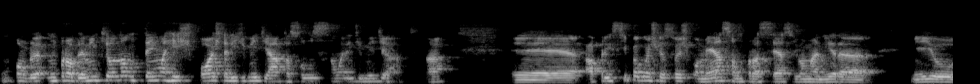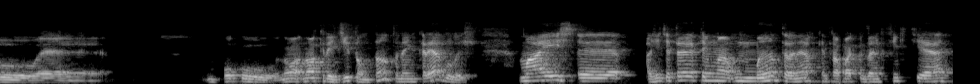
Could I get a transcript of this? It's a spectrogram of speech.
um, proble um problema em que eu não tenho a resposta ali de imediato, a solução ali de imediato, tá? É, a princípio, algumas pessoas começam um processo de uma maneira meio é, um pouco não, não acreditam tanto, né, incrédulas, mas é, a gente até tem uma, um mantra, né, quem trabalha com design thinking, que é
